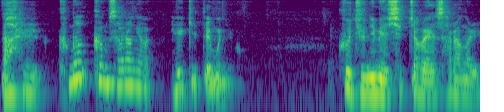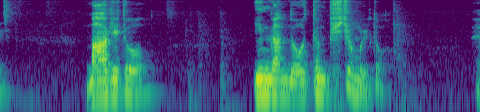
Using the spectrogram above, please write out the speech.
나를 그만큼 사랑 했기 때문이고 그 주님의 십자가의 사랑을 마귀도 인간도 어떤 피조물도 예,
